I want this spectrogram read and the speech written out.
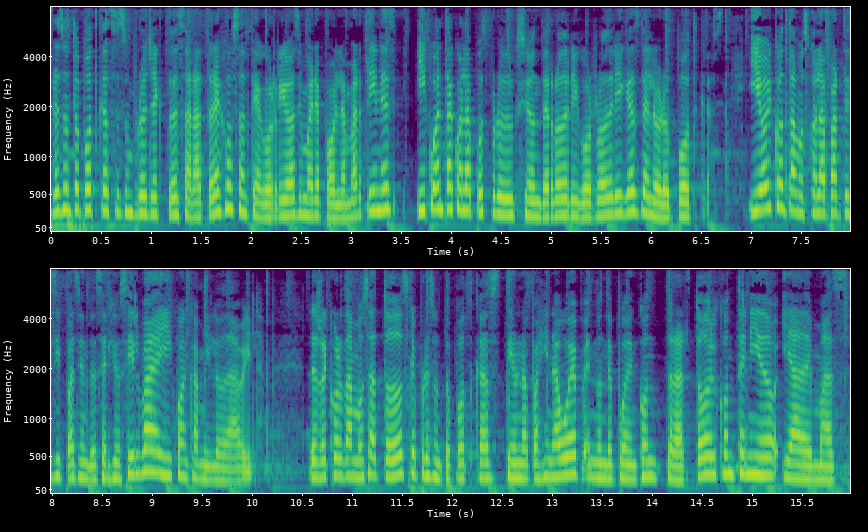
Presunto Podcast es un proyecto de Sara Trejo, Santiago Rivas y María Paula Martínez y cuenta con la postproducción de Rodrigo Rodríguez del Oro Podcast. Y hoy contamos con la participación de Sergio Silva y Juan Camilo Dávila. Les recordamos a todos que Presunto Podcast tiene una página web en donde pueden encontrar todo el contenido y además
